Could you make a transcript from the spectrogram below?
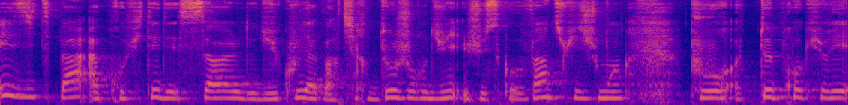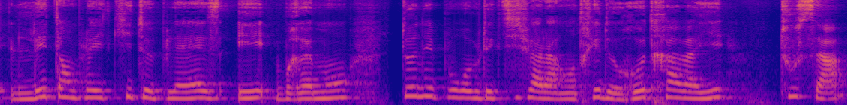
n'hésite pas à profiter des soldes du coup à partir d'aujourd'hui jusqu'au 28 juin pour te procurer les templates qui te plaisent et vraiment donner pour objectif à la rentrée de retravailler tout ça.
